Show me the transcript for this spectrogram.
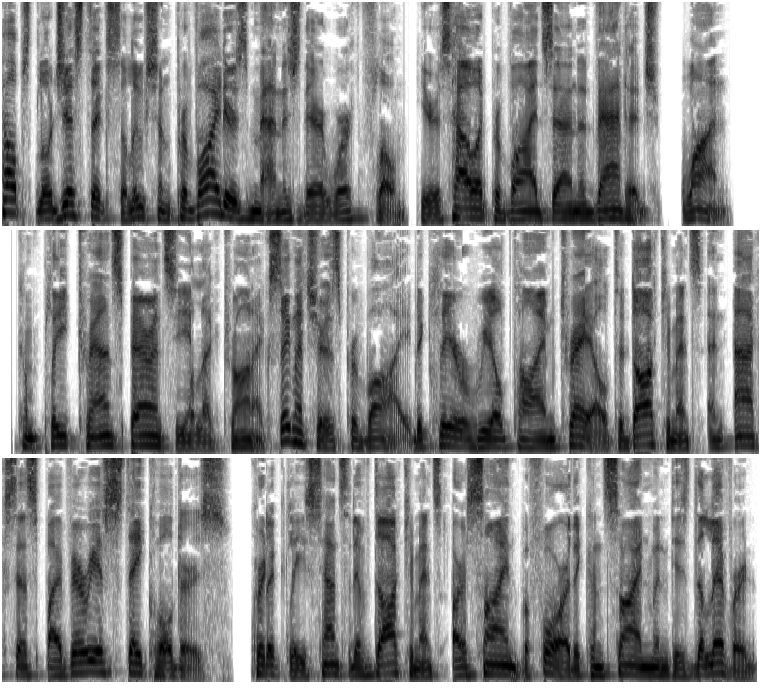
helps logistics solution providers manage their workflow. Here's how it provides an advantage. 1. Complete transparency Electronic signatures provide a clear real-time trail to documents and access by various stakeholders. Critically sensitive documents are signed before the consignment is delivered,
